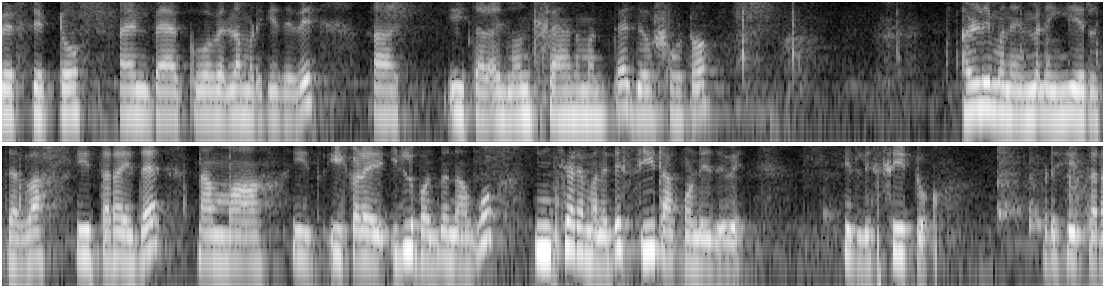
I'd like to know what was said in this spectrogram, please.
ಬೆಡ್ಶೀಟು ಆ್ಯಂಡ್ ಬ್ಯಾಗು ಅವೆಲ್ಲ ಮಡಗಿದ್ದೀವಿ. ಈ ಥರ ಇಲ್ಲೊಂದು ಫ್ಯಾನ್ ಮತ್ತು ದೇವ್ರ ಫೋಟೋ. ಹಳ್ಳಿ ಮನೆ ಅಂದಮೇಲೆ ಹಿಂಗೆ ಇರುತ್ತೆ ಅಲ್ವಾ? ಈ ಥರ ಇದೆ. ನಮ್ಮ ಇದು ಈ ಕಡೆ ಇಲ್ಲಿ ಬಂದು ನಾವು ಇಂಚರೆ ಮನೇಲಿ ಸೀಟ್ ಹಾಕ್ಕೊಂಡಿದ್ದೀವಿ ಇಲ್ಲಿ ಸೀಟು. ನೋಡಿ, ಈ ಥರ.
